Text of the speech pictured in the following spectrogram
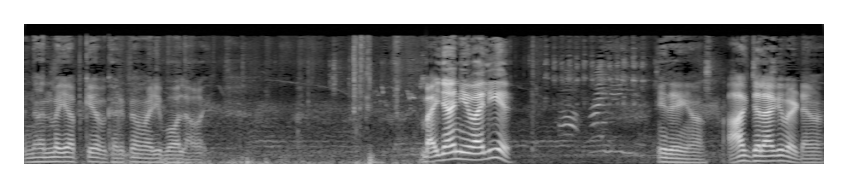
नान भाई, आपके घर पर हमारी बॉल आ गई। भाई जान ये वाली है? ये देखें यहाँ आग जला के बैठे हैं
